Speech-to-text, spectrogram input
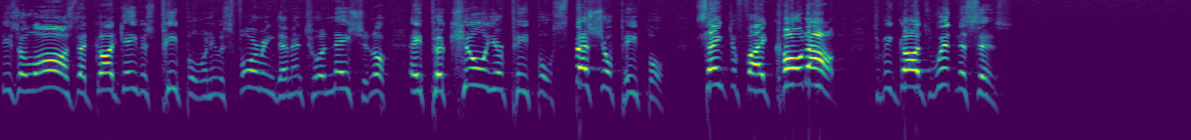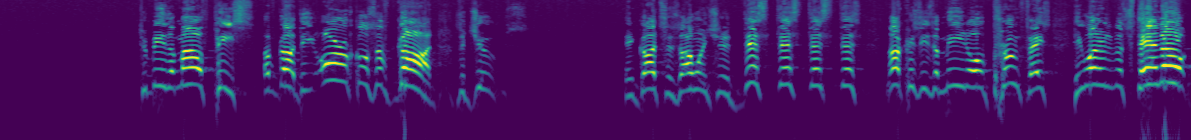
These are laws that God gave his people when he was forming them into a nation. Look, a peculiar people, special people, sanctified, called out to be God's witnesses, to be the mouthpiece of God, the oracles of God, the Jews. And God says, I want you to this, this, this, this. Not because he's a mean old prune face. He wanted them to stand out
